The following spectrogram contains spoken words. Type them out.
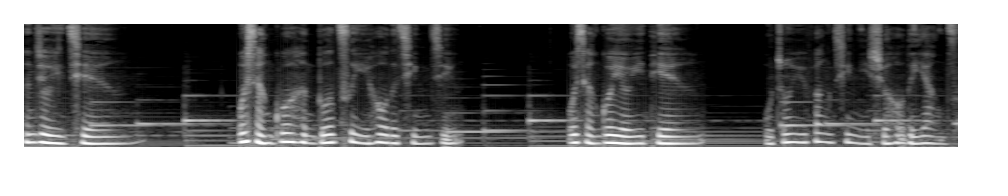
很久以前，我想过很多次以后的情景。我想过有一天，我终于放弃你时候的样子。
